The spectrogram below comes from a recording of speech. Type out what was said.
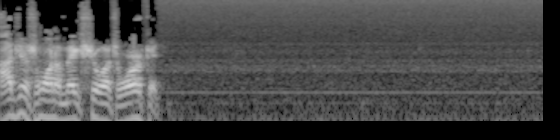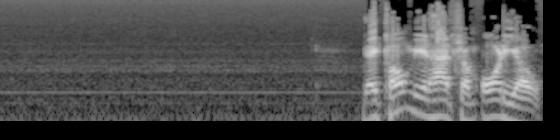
I just want to make sure it's working. They told me it had some audio,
